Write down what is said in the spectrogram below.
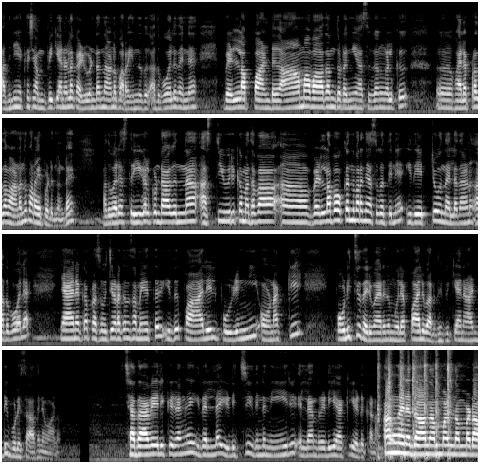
അതിനെയൊക്കെ ശമിപ്പിക്കാനുള്ള കഴിവുണ്ടെന്നാണ് പറയുന്നത്. അതുപോലെ തന്നെ വെള്ളപ്പാണ്ട് ആമവാദം തുടങ്ങിയ അസുഖങ്ങൾക്ക് ഫലപ്രദമാണെന്ന് പറയപ്പെടുന്നുണ്ട്. അതുപോലെ സ്ത്രീകൾക്കുണ്ടാകുന്ന അസ്ഥിയൂരുക്കം അഥവാ ആ, വെള്ളപ്പോക്കെന്ന് പറഞ്ഞ അസുഖത്തിന് ഇത് ഏറ്റവും നല്ലതാണ്. അതുപോലെ ഞാനൊക്കെ പ്രസവിച്ച് കിടക്കുന്ന സമയത്ത് ഇത് പാലിൽ പുഴുങ്ങി ഉണക്കി പൊടിച്ചു തരുമായിരുന്നു മുലപ്പാൽ വർദ്ധിപ്പിക്കാൻ അടിപൊളി സാധനമാണ്. ചതാവേലിക്കിഴങ്ങ് ഇതെല്ലാം ഇടിച്ച് ഇതിന്റെ നീര് എല്ലാം റെഡിയാക്കി എടുക്കണം. അങ്ങനെ ദാ നമ്മൾ നമ്മുടെ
